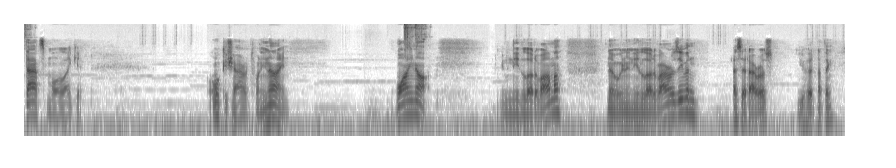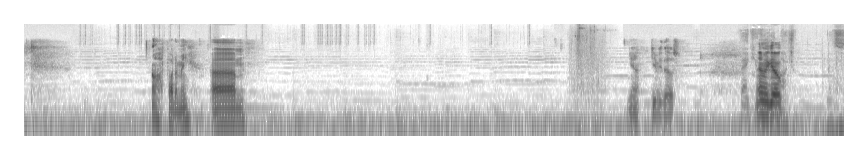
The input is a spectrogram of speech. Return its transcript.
That's more like it. Orcish arrow 29. Why not? We're gonna need a lot of armor. No, we're gonna need a lot of arrows even. I said arrows. You heard nothing. Oh, pardon me. Um. Yeah, give you those. Thank you. There we go. Much, miss.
